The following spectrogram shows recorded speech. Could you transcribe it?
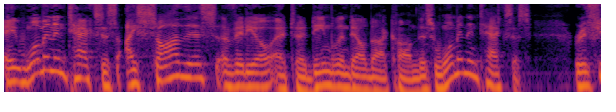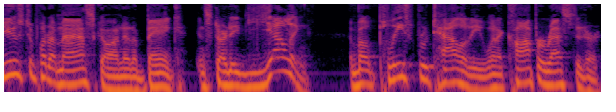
A woman in Texas, I saw this a video at uh, deanblundell.com. This woman in Texas refused to put a mask on at a bank and started yelling about police brutality when a cop arrested her.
